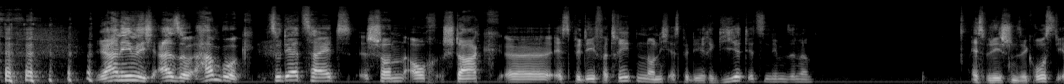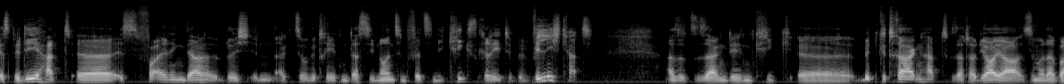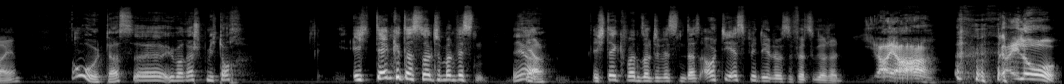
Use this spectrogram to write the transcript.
ja, nämlich, also Hamburg zu der Zeit schon auch stark äh, SPD vertreten, noch nicht SPD regiert jetzt in dem Sinne. SPD ist schon sehr groß. Die SPD hat, äh, ist vor allen Dingen dadurch in Aktion getreten, dass sie 1914 die Kriegskredite bewilligt hat. Also sozusagen den Krieg äh, mitgetragen hat, gesagt hat, ja, ja, sind wir dabei. Oh, das äh, überrascht mich doch. Ich denke, das sollte man wissen. Ja. ja. Ich denke, man sollte wissen, dass auch die SPD 1940 gesagt hat, ja, ja, geilo!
